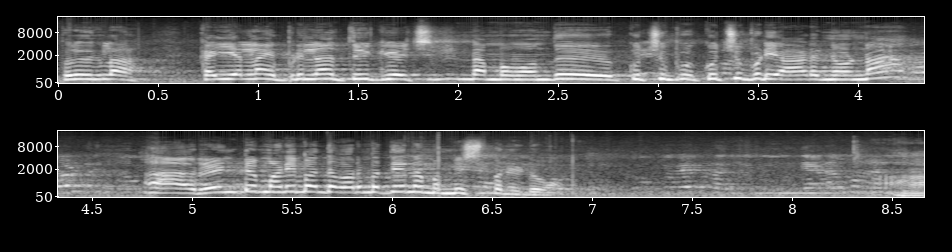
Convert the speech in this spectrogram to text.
புரியுதுங்களா? கையெல்லாம் இப்படிலாம் தூக்கி வச்சுட்டு நம்ம வந்து குச்சி குச்சிப்பிடி ஆடினோன்னா ரெண்டு மணிபந்த வர்மத்தையும் நம்ம மிஸ் பண்ணிவிடுவோம் ஆ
